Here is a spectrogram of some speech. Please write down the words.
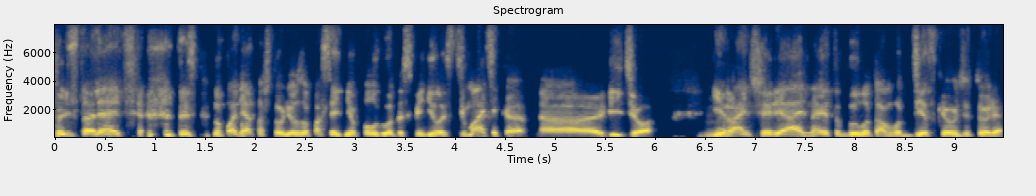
Представляете? То есть, ну, понятно, что у него за последние полгода сменилась тематика э, видео, и раньше реально это было там вот детская аудитория,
